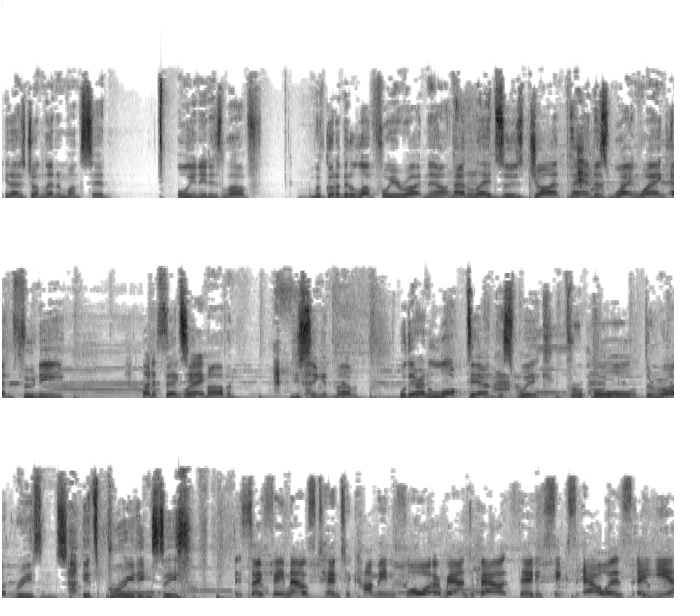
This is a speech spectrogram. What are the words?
You know, as John Lennon once said, all you need is love. And we've got a bit of love for you right now. Adelaide Zoo's giant pandas Wang Wang and Funi. What a segue. That's it, Marvin. You sing it, Marvin. Well, they're in lockdown this week for all the right reasons. It's breeding season. So females tend to come in for around about 36 hours a year.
